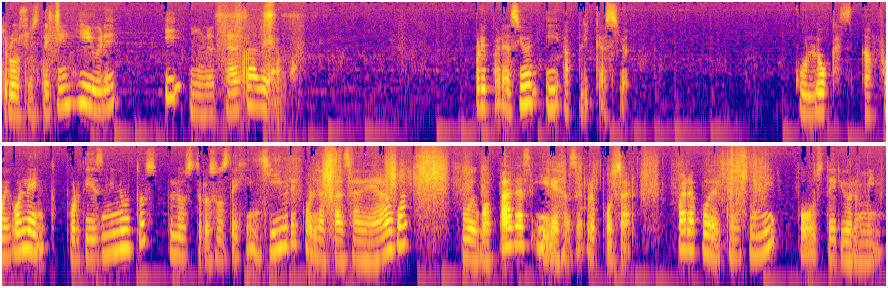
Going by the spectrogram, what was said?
trozos de jengibre y una taza de agua. Preparación y aplicación. Colocas a fuego lento por 10 minutos los trozos de jengibre con la taza de agua, luego apagas y dejas de reposar para poder consumir posteriormente.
